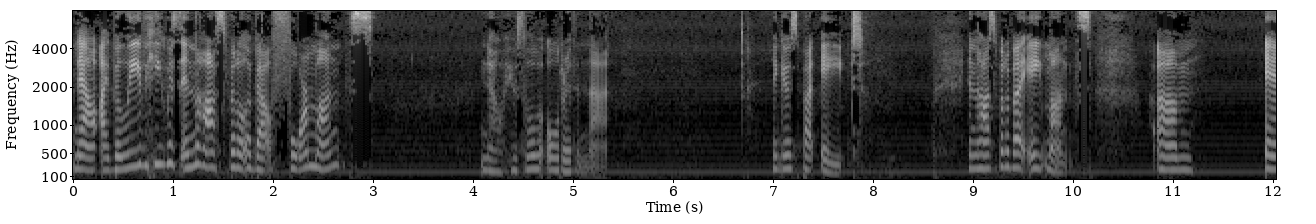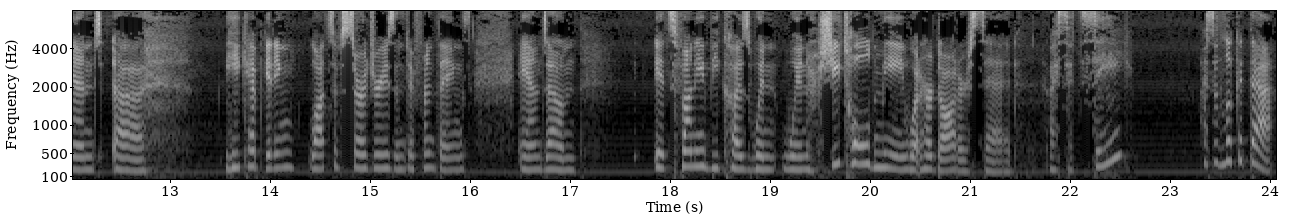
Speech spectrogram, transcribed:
Now, I believe he was in the hospital about four months. No, he was a little older than that. I think it was about eight. In the hospital about eight months. Um, and uh, he kept getting lots of surgeries and different things. And um, it's funny because when, when she told me what her daughter said, I said, See? I said, Look at that.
